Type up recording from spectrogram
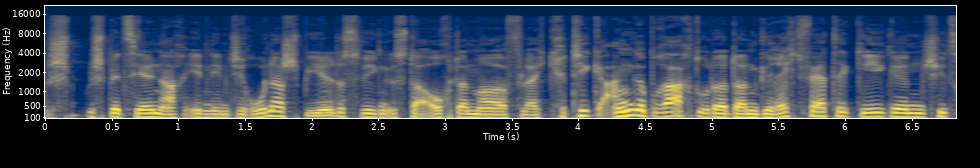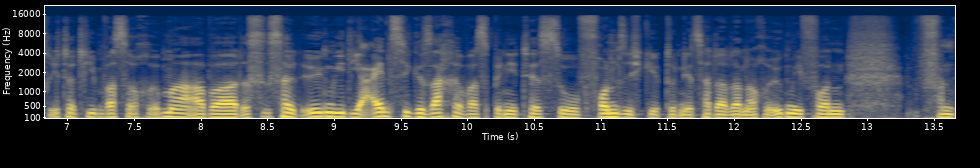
Speziell nach eben dem Girona-Spiel. Deswegen ist da auch dann mal vielleicht Kritik angebracht oder dann gerechtfertigt gegen Schiedsrichterteam, was auch immer. Aber das ist halt irgendwie die einzige Sache, was Benitez so von sich gibt. Und jetzt hat er dann auch irgendwie von, von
